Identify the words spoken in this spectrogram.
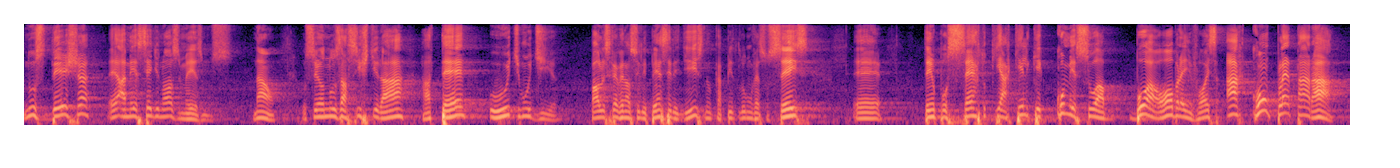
nos deixa é, à mercê de nós mesmos. Não, o Senhor nos assistirá até o último dia. Paulo escrevendo aos Filipenses, ele diz, no capítulo 1, verso 6, é, tenho por certo que aquele que começou a boa obra em vós a completará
